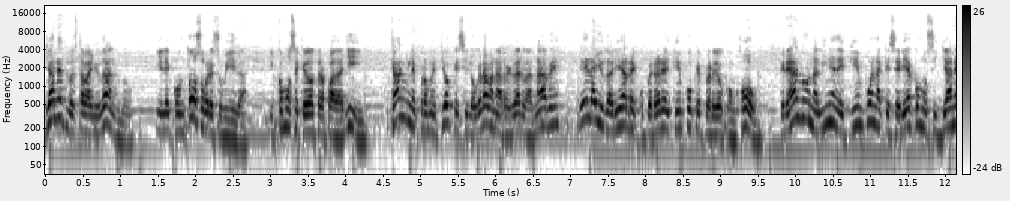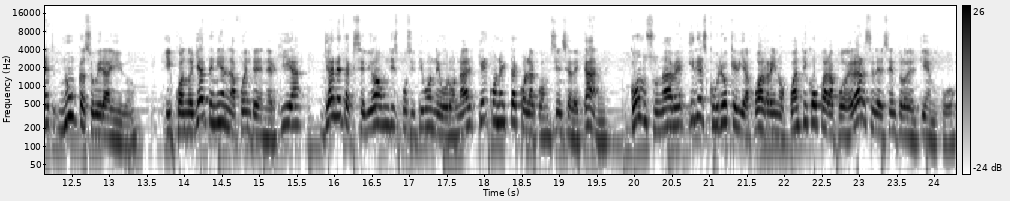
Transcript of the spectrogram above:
Janet lo estaba ayudando y le contó sobre su vida y cómo se quedó atrapada allí. Kang le prometió que si lograban arreglar la nave, él ayudaría a recuperar el tiempo que perdió con Hope, creando una línea de tiempo en la que sería como si Janet nunca se hubiera ido. Y cuando ya tenían la fuente de energía, Janet accedió a un dispositivo neuronal que conecta con la conciencia de Kang, con su nave y descubrió que viajó al reino cuántico para apoderarse del centro del tiempo.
